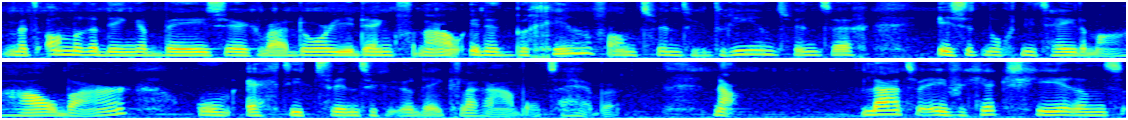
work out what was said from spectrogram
met andere dingen bezig, waardoor je denkt van nou in het begin van 2023 is het nog niet helemaal haalbaar om echt die 20 uur declarabel te hebben. Nou, laten we even gekscherend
